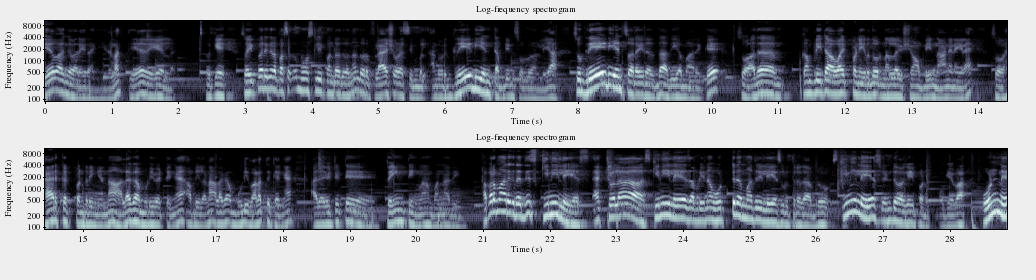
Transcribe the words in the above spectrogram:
தேவாங்க வரைகிறாங்க. இதெல்லாம் தேவையே இல்லை. ஓகே ஸோ இப்போ இருக்கிற பசங்க மோஸ்ட்லி பண்ணுறது வந்து அந்த ஒரு ஃப்ளாஷோட சிம்பிள் அந்த ஒரு கிரேடியன்ட் அப்படின்னு சொல்லுவோம் இல்லையா? ஸோ கிரேடியன்ட்ஸ் வரைகிறது தான் அதிகமாக இருக்குது ஸோ அதை கம்ப்ளீட்டாக அவாய்ட் பண்ணிக்கிறது ஒரு நல்ல விஷயம் அப்படின்னு நான் நினைக்கிறேன். ஸோ ஹேர் கட் பண்ணுறீங்கன்னா அழகாக முடி வெட்டுங்க. அப்படி இல்லைன்னா அழகாக முடி வளர்த்துக்கங்க. அதை விட்டுட்டு பெயிண்டிங்லாம் பண்ணாதீங்க. அப்புறமா இருக்கிறது ஸ்கினி லேயர்ஸ் ஆக்சுவலாக ஸ்கினி லேயர்ஸ் அப்படின்னா ஒட்டுற மாதிரி லேயர்ஸ் கொடுத்துருதா ப்ரோ ஸ்கினி லேயர்ஸ் ரெண்டு வகைப்படும் ஓகேவா ஒன்று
